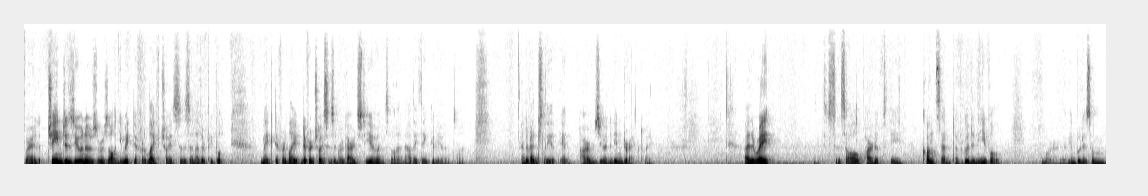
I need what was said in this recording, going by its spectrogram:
where it changes you and as a result you make different life choices and other people make different life, different choices in regards to you and so on, how they think of you and so on. And eventually it, it harms you in an indirect way. Either way, this is all part of the concept of good and evil. In Buddhism,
